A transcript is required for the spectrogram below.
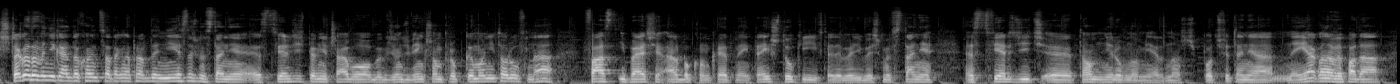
Z czego to wynika do końca tak naprawdę nie jesteśmy w stanie stwierdzić. Pewnie trzeba byłoby wziąć większą próbkę monitorów na Fast IPS-ie albo konkretnej tej sztuki i wtedy bylibyśmy w stanie stwierdzić e, tą nierównomierność podświetlenia, jak ona wypada e,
